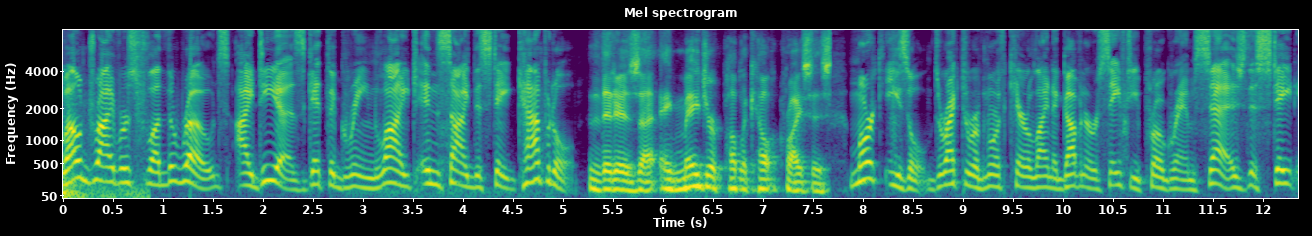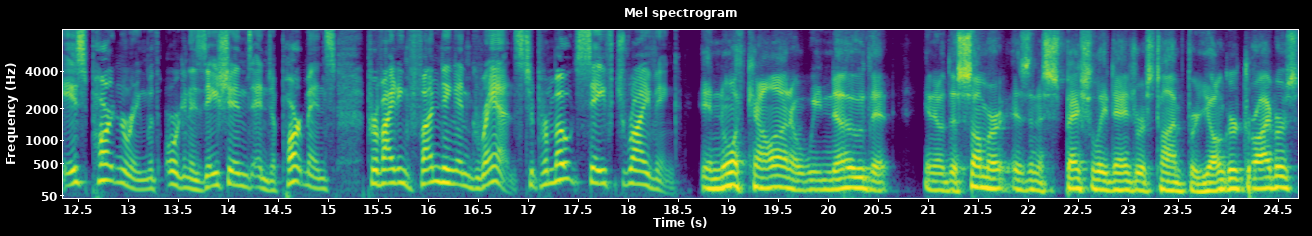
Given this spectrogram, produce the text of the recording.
While drivers flood the roads, ideas get the green light inside the state capitol. That is a, a major public health crisis. Mark Ezzell, director of North Carolina Governor Safety Program, says the state is partnering with organizations and departments, providing funding and grants to promote safe driving. In North Carolina, we know that you know, the summer is an especially dangerous time for younger drivers.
